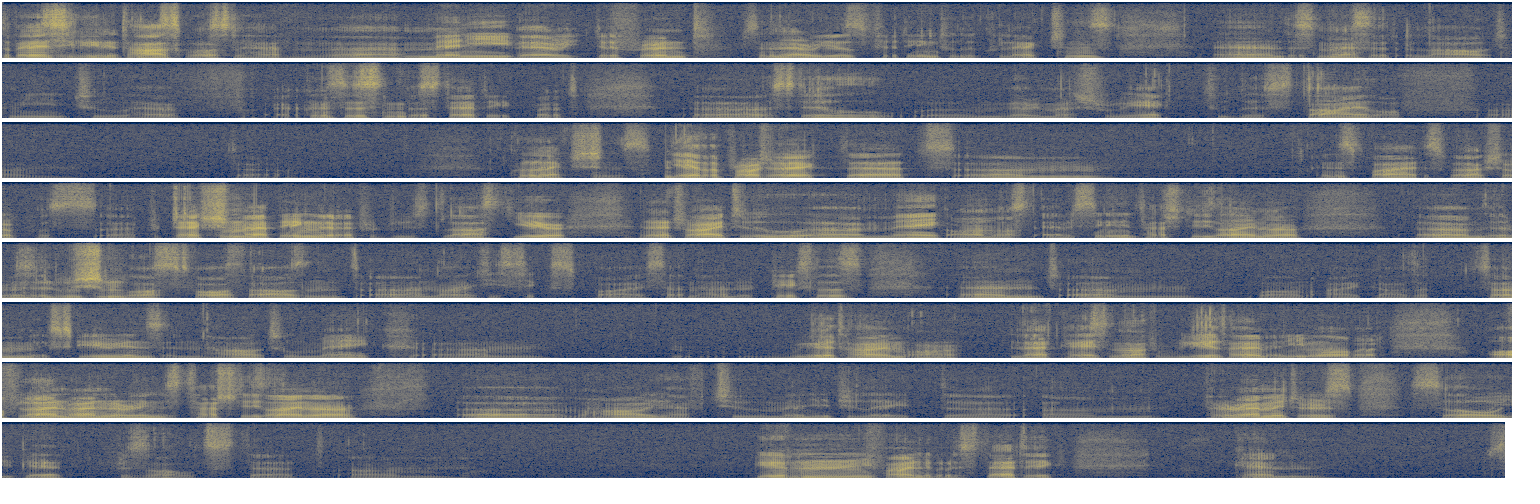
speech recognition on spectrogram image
Basically the task was to have uh, many very different scenarios fitting to the collections and this method allowed me to have a consistent aesthetic but uh, still um, very much react to the style of um, the collections. The other project that um, inspired this workshop was uh, projection mapping that I produced last year and I tried to uh, make almost everything in Touch Designer um, the resolution was 4096 by 700 pixels. And um, well I gathered some experience in how to make um, real-time or in that case not real-time anymore but offline renderings touch designer uh, how you have to manipulate the um, parameters so you get results that um, given you find a good aesthetic can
